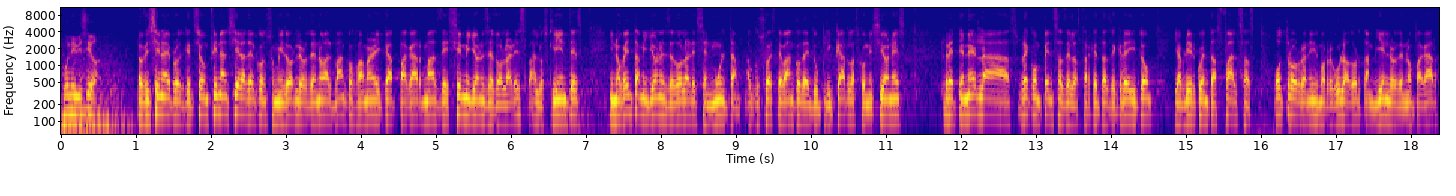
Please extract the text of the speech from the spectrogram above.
Univisión. La Oficina de Protección Financiera del Consumidor le ordenó al Bank of America pagar más de 100 millones de dólares a los clientes y 90 millones de dólares en multa. Acusó a este banco de duplicar las comisiones, retener las recompensas de las tarjetas de crédito y abrir cuentas falsas. Otro organismo regulador también le ordenó pagar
